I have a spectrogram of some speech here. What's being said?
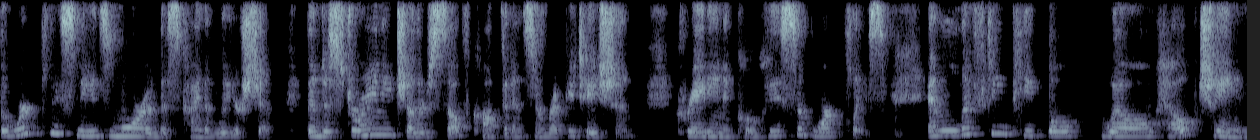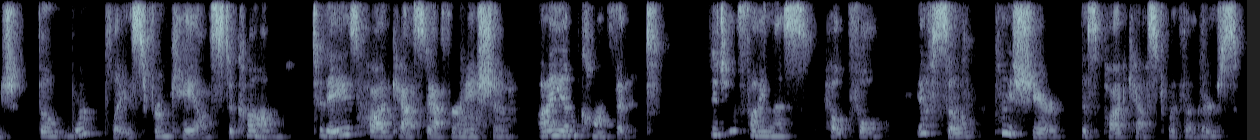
The workplace needs more of this kind of leadership than destroying each other's self confidence and reputation, creating a cohesive workplace, and lifting people will help change the workplace from chaos to calm. Today's podcast affirmation I am confident. Did you find this helpful? If so, please share this podcast with others.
